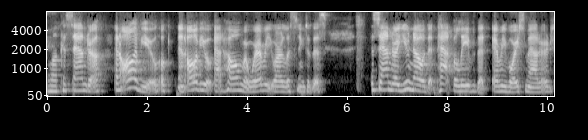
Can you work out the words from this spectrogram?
Well, Cassandra, and all of you, and all of you at home or wherever you are listening to this, Cassandra, you know that Pat believed that every voice mattered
